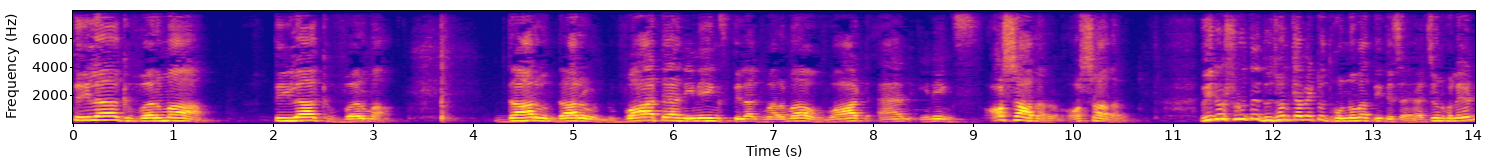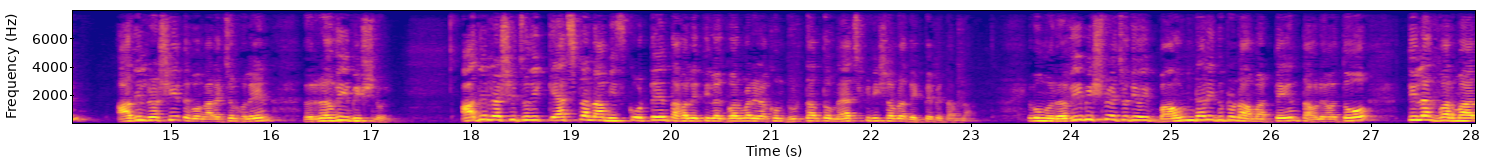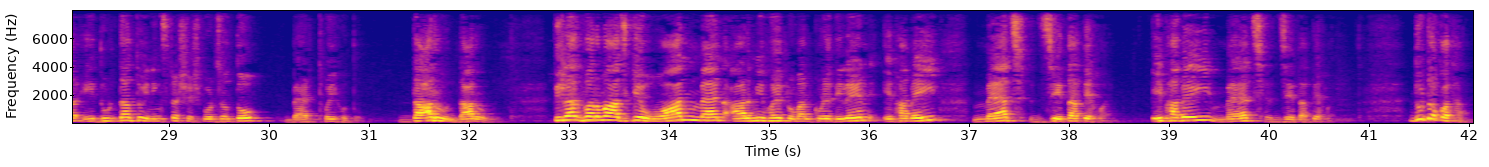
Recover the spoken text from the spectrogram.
তিলক ভার্মা তিলক ভার্মা দারুণ দারুণ what an innings Tilak Varma what an innings অসাধারণ অসাধারণ। ভিডিও শুরুতে দুজনকে আমি একটু ধন্যবাদ দিতে চাই। একজন হলেন আদিল রশিদ এবং আরেকজন হলেন রবি বিষ্ণুই। আদিল রশিদ যদি ক্যাচটা না মিস করতেন, তাহলে তিলক ভার্মার এরকম দুর্দান্ত ম্যাচ ফিনিশ আমরা দেখতে পেতাম না। এবং রবি বিষ্ণু যদি ওই বাউন্ডারি দুটো না মারতেন, তাহলে হয়তো তিলক ভার্মার এই দুর্দান্ত ইনিংসটা শেষ পর্যন্ত ব্যর্থই হতো। দারুণ দারুণ। তিলক ভার্মা আজকে ওয়ান ম্যান আর্মি হয়ে প্রমাণ করে দিলেন, এভাবেই ম্যাচ জেতাতে হয়। এভাবেই ম্যাচ জেতাতে হয়। দুটো কথা।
